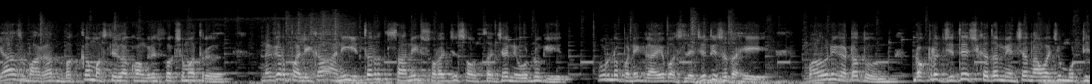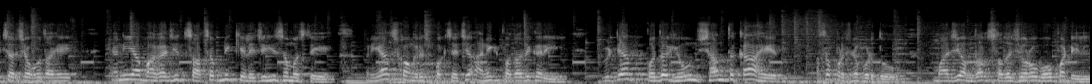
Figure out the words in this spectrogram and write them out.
याच भागात भक्कम असलेला काँग्रेस पक्ष मात्र नगरपालिका आणि इतर स्थानिक स्वराज्य संस्थांच्या निवडणुकीत पूर्णपणे गायब असल्याचे दिसत आहे. बाळवणी गटातून डॉक्टर जितेश कदम यांच्या नावाची मोठी चर्चा होत आहे. त्यांनी या भागाची चाचपणी केल्याचेही समजते. पण याच काँग्रेस पक्षाचे अनेक पदाधिकारी विट्यात पदं घेऊन शांत का आहेत असा प्रश्न पडतो. माजी आमदार सदाशिवराव भाऊ पाटील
